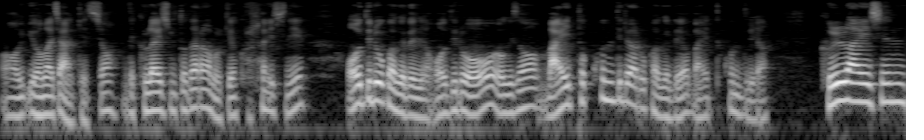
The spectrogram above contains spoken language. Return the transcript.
어, 위험하지 않겠죠. 근데 글라이신 또 따라가 볼게요. 글라이신이 어디로 가게 되냐? 어디로? 여기서 마이토콘드리아로 가게 돼요. 마이토콘드리아. 글라이신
